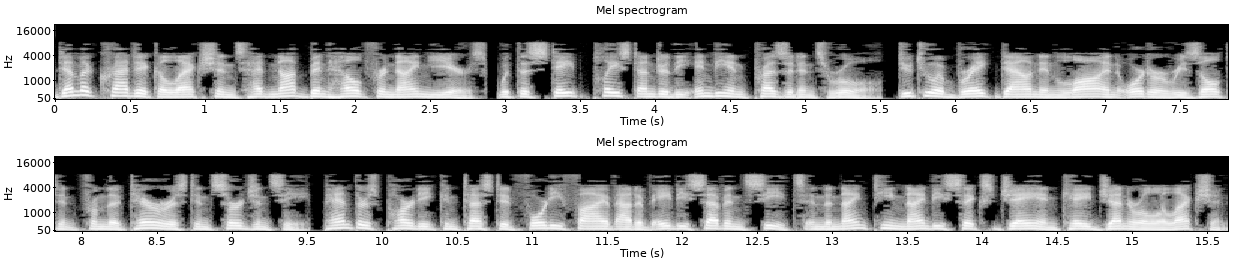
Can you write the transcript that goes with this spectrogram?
Democratic elections had not been held for nine years, with the state placed under the Indian president's rule. Due to a breakdown in law and order resultant from the terrorist insurgency, Panthers Party contested 45 out of 87 seats in the 1996 J&K general election.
